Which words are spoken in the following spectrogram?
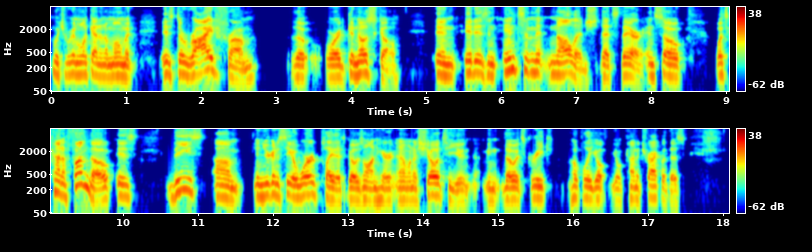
which we're going to look at in a moment, is derived from the word gnosko. And it is an intimate knowledge that's there. And so, what's kind of fun though is these um, and you're going to see a word play that goes on here and i want to show it to you. I mean though it's greek hopefully you'll you'll kind of track with this.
